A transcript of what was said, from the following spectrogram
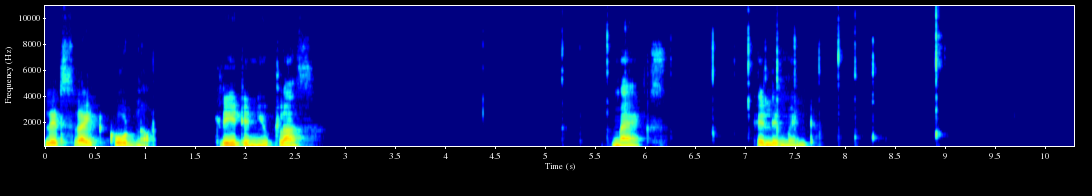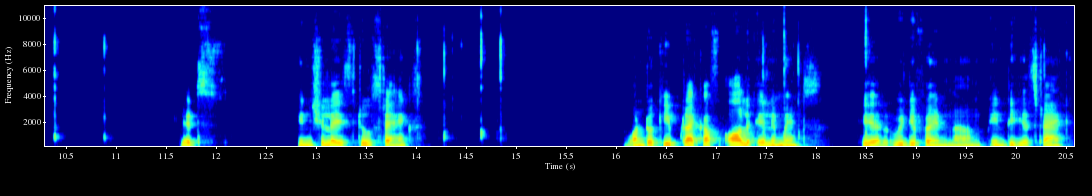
Let's write code now. Create a new class max element. Let's initialize two stacks. Want to keep track of all elements. Here we define um, integer stack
